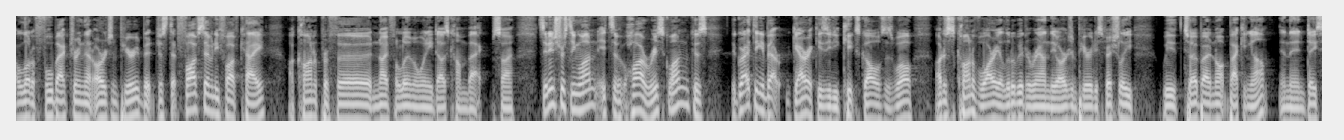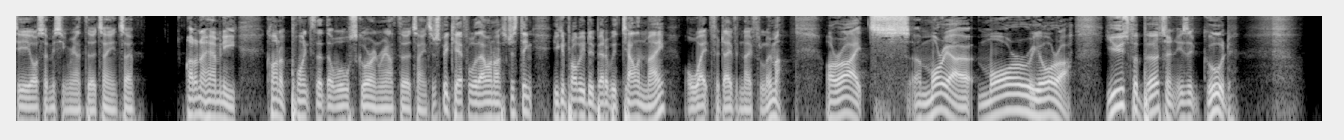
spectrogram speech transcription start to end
a lot of fullback during that origin period, but just at 575k, I kind of prefer Nofoaluma when he does come back. So it's an interesting one. It's a high risk one because the great thing about Garrick is that he kicks goals as well. I just kind of worry a little bit around the origin period, especially with Turbo not backing up and then DCE also missing round 13. So I don't know how many kind of points that they will score in round 13. So just be careful with that one. I just think you can probably do better with Taylan May or wait for David Nofoaluma. All right. Uh, Morio, Moriora. Hughes for Burton. Is it good?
